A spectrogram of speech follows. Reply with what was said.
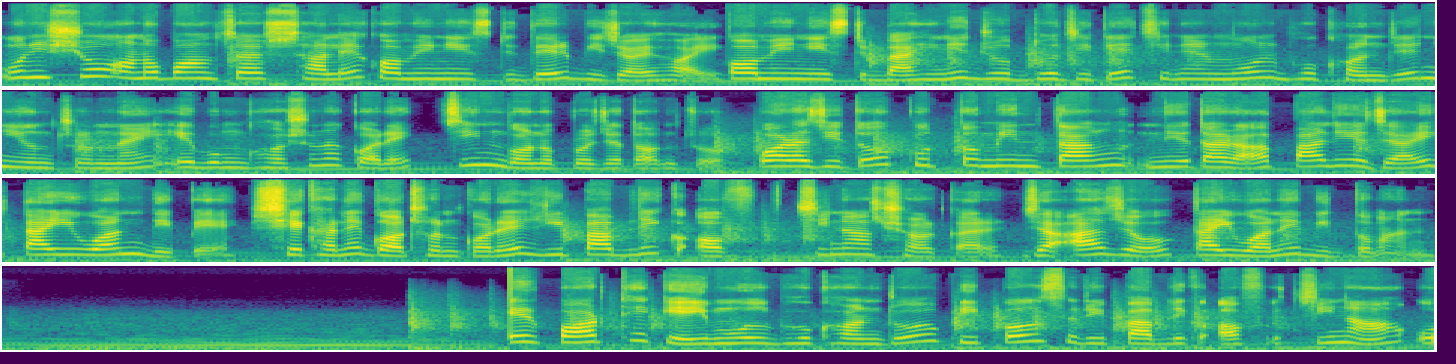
উনিশশো উনপঞ্চাশ সালে কমিউনিস্টদের বিজয় হয়। কমিউনিস্ট বাহিনী যুদ্ধ জিতে চীনের মূল ভূখণ্ডে নিয়ন্ত্রণ নেয় এবং ঘোষণা করে চীন গণপ্রজাতন্ত্র। পরাজিত কুত্তমিনতাং নেতারা পালিয়ে যায় তাইওয়ান দ্বীপে। সেখানে গঠন করে রিপাবলিক অফ চীনা সরকার, যা আজও তাইওয়ানে বিদ্যমান। এরপর থেকেই মূল ভূখণ্ড পিপলস রিপাবলিক অফ চীনা ও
